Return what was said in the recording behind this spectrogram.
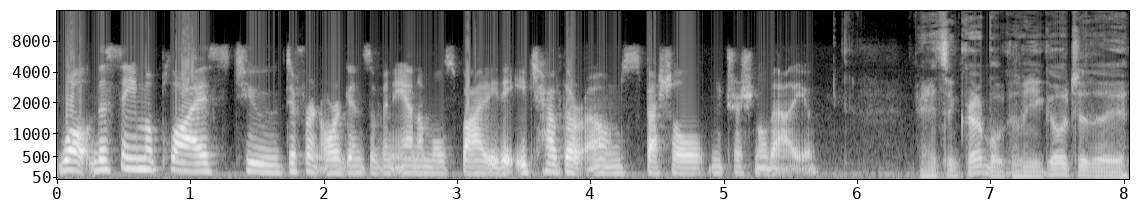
Well, the same applies to different organs of an animal's body. They each have their own special nutritional value. And it's incredible because when you go to the,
